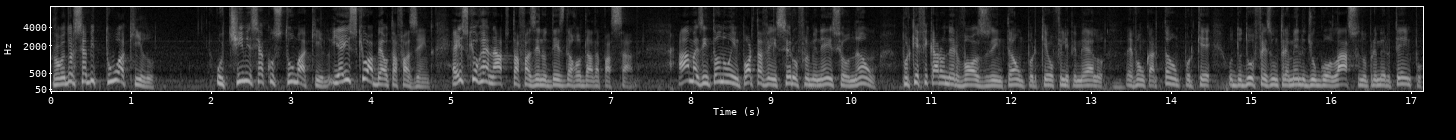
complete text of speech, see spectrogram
O jogador se habitua àquilo. O time se acostuma àquilo. E é isso que o Abel está fazendo. É isso que o Renato está fazendo desde a rodada passada. Ah, mas então não importa vencer o Fluminense ou não, porque ficaram nervosos então, porque o Felipe Melo levou um cartão, porque o Dudu fez um tremendo de um golaço no primeiro tempo,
